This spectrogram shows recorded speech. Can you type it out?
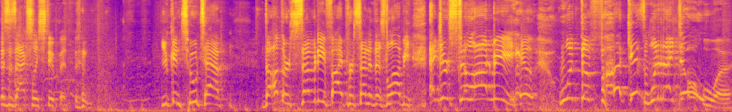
This is actually stupid. you can two-tap the other 75% of this lobby, and you're still on me! What the fuck is, what did I do?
